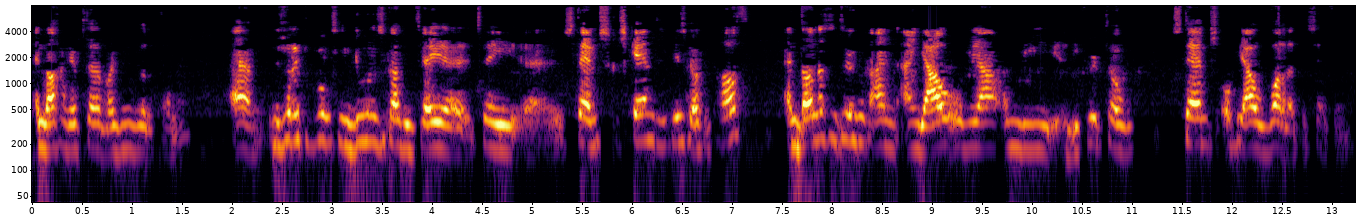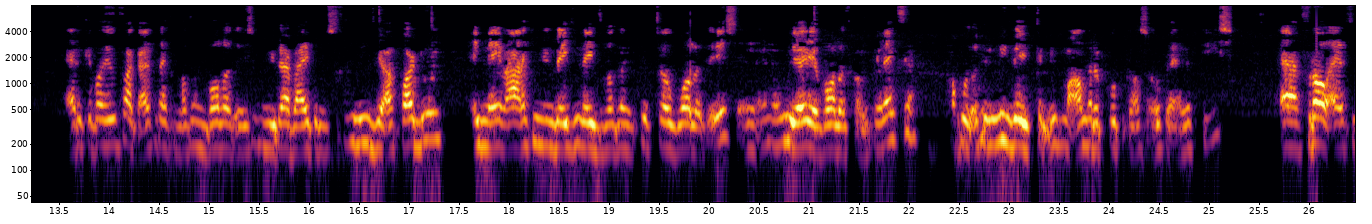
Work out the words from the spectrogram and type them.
En dan ga ik even vertellen wat ik nu wilde vertellen. Um, dus wat ik vervolgens ging doen, is ik had die twee, uh, twee stamps gescand, dus ik wist welke ik had. En dan is het natuurlijk nog aan, aan jou om, ja, om die, die crypto stamps op jouw wallet te zetten. En ik heb al heel vaak uitgelegd wat een wallet is hoe je daarbij kunt. Niet weer apart doen. Ik neem aan dat je nu een beetje weet wat een crypto wallet is en, en hoe je je wallet kan connecten. Maar goed, als je het niet weet, kijk ik mijn andere podcast over NFT's. Uh, vooral NFT's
